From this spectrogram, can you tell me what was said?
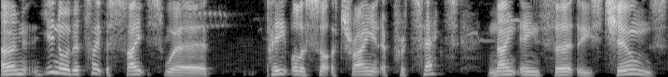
and you know the type of sites where people are sort of trying to protect 1930s tunes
